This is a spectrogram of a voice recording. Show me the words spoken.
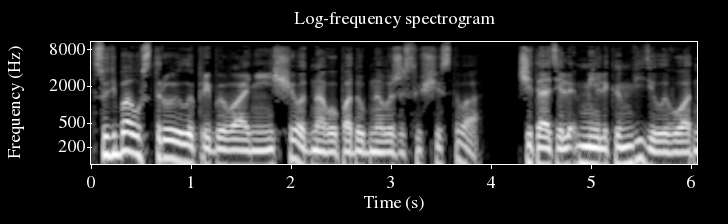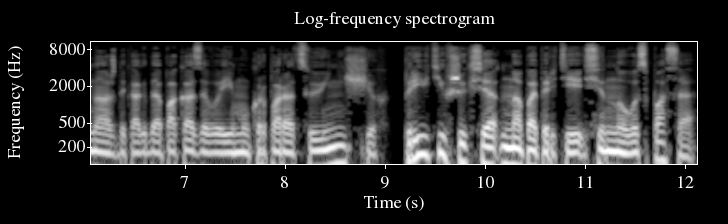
судьба устроила пребывание еще одного подобного же существа – Читатель мельком видел его однажды, когда, показывая ему корпорацию нищих, приютившихся на паперти Сенного Спаса,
